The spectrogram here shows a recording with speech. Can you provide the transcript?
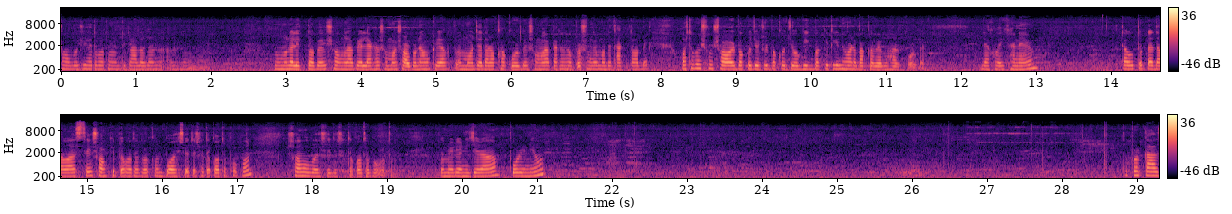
সমবয়সী সাথে কথা দুটি আলাদা আলাদা নমুনা লিখতে হবে সংলাপে লেখার সময়, সর্বনাম ক্রিয়া মর্যাদা রক্ষা করবে, সংলাপ লেখা প্রসঙ্গের মধ্যে থাকতে হবে, অথবা সরল বাক্য, জটিল বাক্য, যৌগিক বাক্য তিন ধরনের বাক্য ব্যবহার করবে। দেখো, এখানে একটা উত্তরটা দেওয়া আছে, সংক্ষিপ্ত কথোপকথন বয়সীদের সাথে কথোপকথন, সমবয়সীদের সাথে কথোপকথন। তোমরা এটা নিজেরা পড়ে নিও। তারপর কাজ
